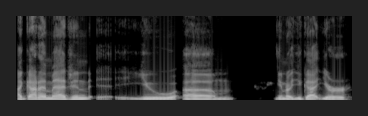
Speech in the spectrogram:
I gotta imagine uh, you, um, you know, you got your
